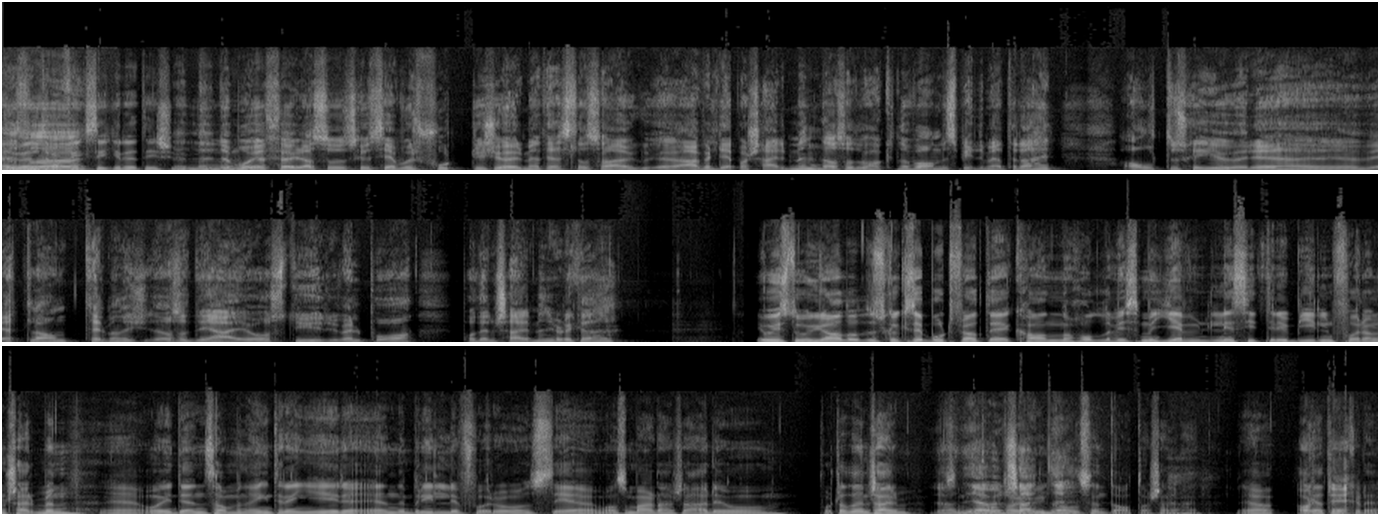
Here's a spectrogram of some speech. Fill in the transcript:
er jo en trafikksikkerhet-issue. Du, du må jo føle, altså Skal du se hvor fort du kjører med en Tesla, så er, er vel det på skjermen? Altså Du har ikke noe vanlig speedometer der. Alt du skal gjøre, eh, et eller annet, til altså det er jo å styre vel på, på den skjermen, gjør det ikke det? Jo, i stor grad, og du skal ikke se bort fra at det kan holde hvis man jevnlig sitter i bilen foran skjermen, eh, og i den sammenheng trenger en brille for å se hva som er der, så er det jo fortsatt en skjerm. Ja, det er jo en skjerm, det. kalles en dataskjerm her. Ja, Artig. jeg tenker det.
